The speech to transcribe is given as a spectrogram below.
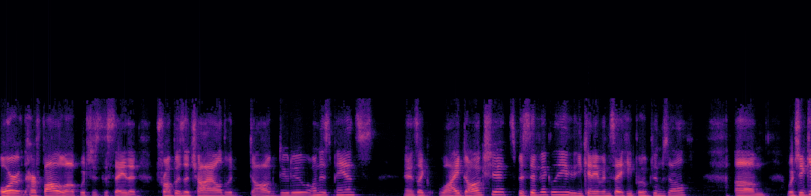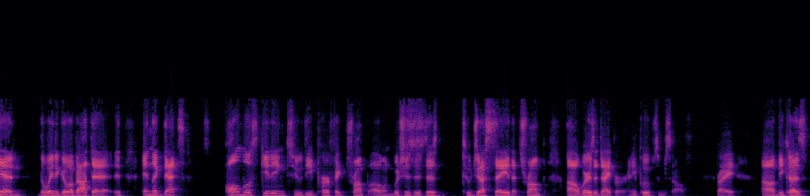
Or her follow up, which is to say that Trump is a child with dog doo doo on his pants. And it's like, why dog shit specifically? You can't even say he pooped himself. Um, which again, the way to go about that, it, and like that's almost getting to the perfect Trump own, which is just to just say that Trump uh, wears a diaper and he poops himself, right? Uh, because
